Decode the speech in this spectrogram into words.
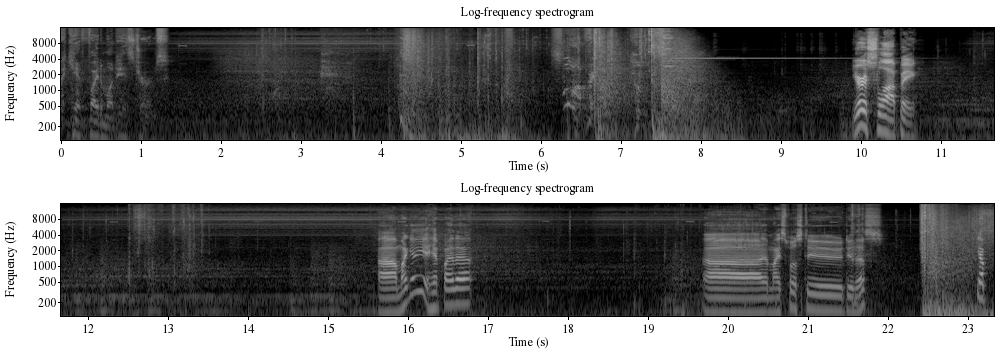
I can't fight him on his terms. Sloppy! You're sloppy. Uh, am I gonna get hit by that? Uh, am I supposed to do this? Yep.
